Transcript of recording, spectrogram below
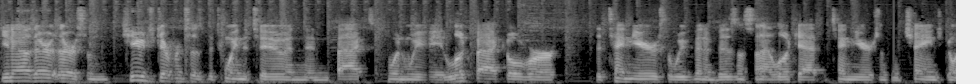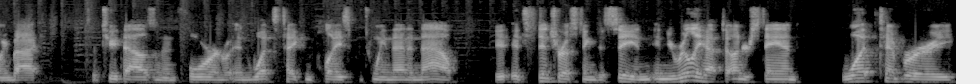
You know, there, there are some huge differences between the two. And in fact, when we look back over the 10 years that we've been in business, and I look at the 10 years and the change going back to 2004 and, and what's taken place between then and now, it, it's interesting to see. And, and you really have to understand what temporary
